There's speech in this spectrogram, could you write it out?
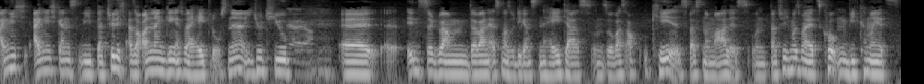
eigentlich, eigentlich ganz lieb. Natürlich, also online ging erstmal der Hate los, ne? YouTube, äh, Instagram, da waren erstmal so die ganzen Haters und so, was auch okay ist, was normal ist. Und natürlich muss man jetzt gucken, wie kann man jetzt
